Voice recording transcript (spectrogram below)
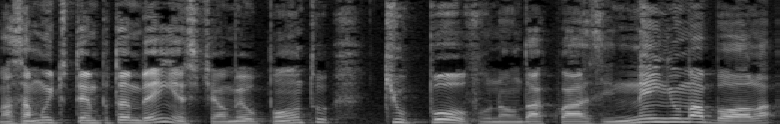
Mas há muito tempo também, este é o meu ponto, que o povo não dá quase nenhuma bola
